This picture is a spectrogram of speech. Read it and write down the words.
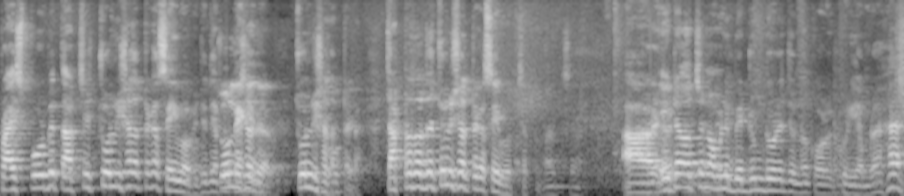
প্রাইস পড়বে তার চেয়ে চল্লিশ হাজার টাকা সেভ হবে যদি 40,000? চল্লিশ হাজার? টাকা। চারটা দরজা চল্লিশ হাজার টাকা সেভ হচ্ছে। আচ্ছা। আর এটা হচ্ছে নর্মালি বেডরুম ডোরের জন্য কর- করি আমরা হ্যাঁ।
